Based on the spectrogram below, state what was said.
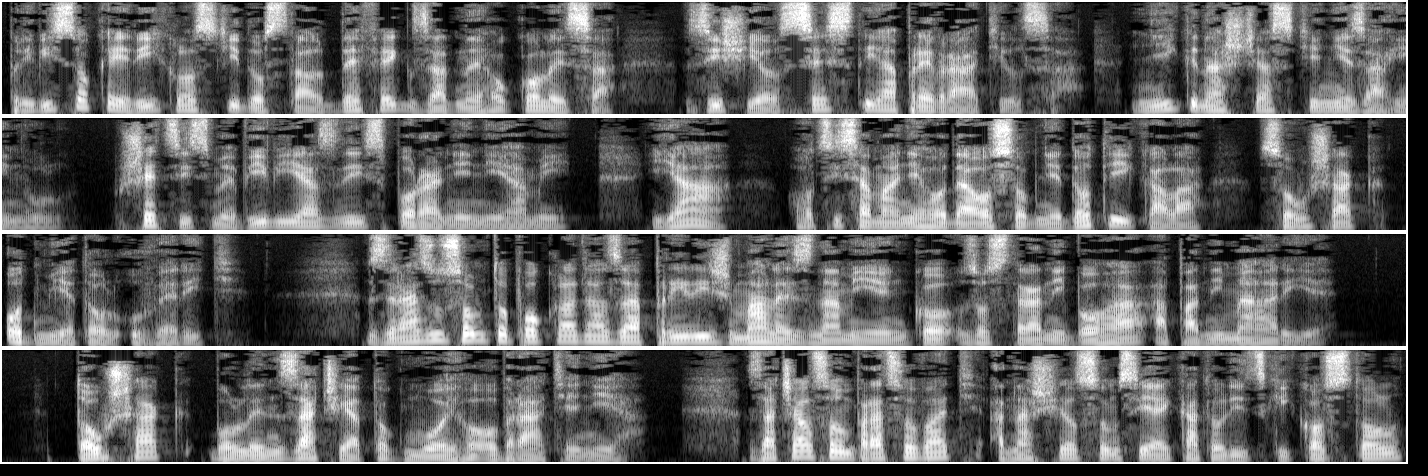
pri vysokej rýchlosti dostal defekt zadného kolesa, zišiel z cesty a prevrátil sa. Nik našťastie nezahynul. Všetci sme vyviazli s poraneniami. Ja, hoci sa ma nehoda osobne dotýkala, som však odmietol uveriť. Zrazu som to pokladal za príliš malé znamienko zo strany Boha a Pany Márie. To však bol len začiatok môjho obrátenia. Začal som pracovať a našiel som si aj katolícky kostol,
